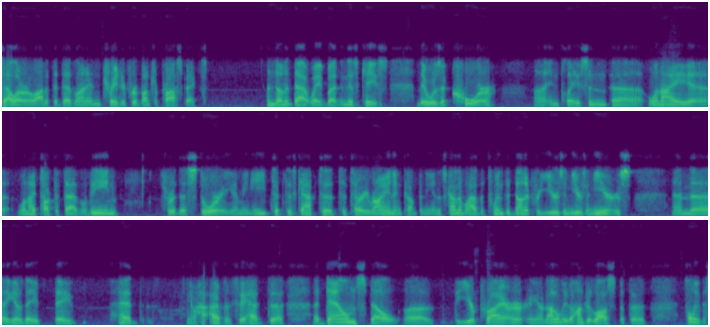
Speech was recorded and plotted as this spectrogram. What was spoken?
seller a lot at the deadline and traded for a bunch of prospects and done it that way. But in this case, there was a core uh, in place, and uh, when I uh, when I talked to Thad Levine for this story, I mean, he tipped his cap to, to Terry Ryan and company, and it's kind of how the Twins had done it for years and years and years and uh, you know they they had you know obviously had uh, a down spell uh, the year prior. You know, not only the hundred losses, but the it's only the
